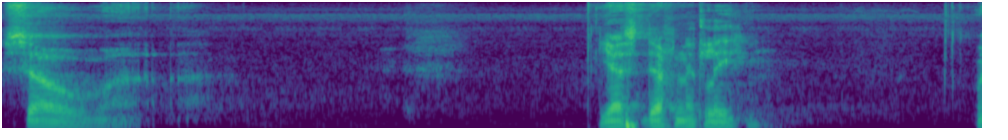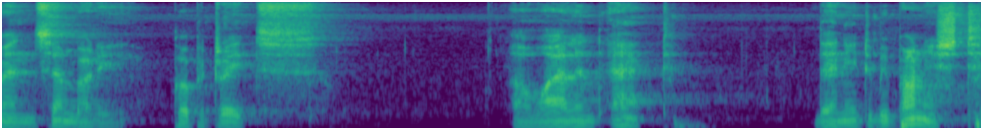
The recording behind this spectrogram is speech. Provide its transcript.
so, uh, yes, definitely when somebody perpetrates a violent act, they need to be punished.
